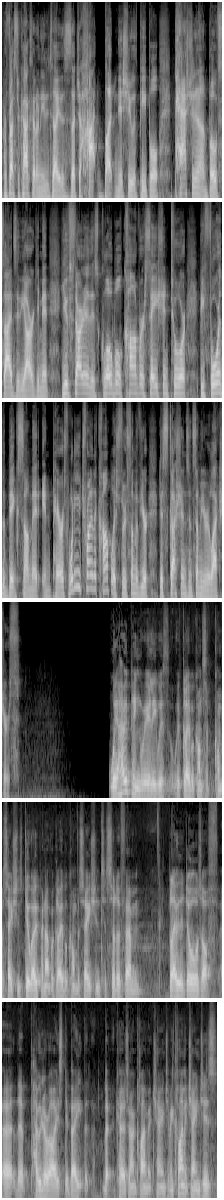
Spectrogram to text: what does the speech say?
Professor Cox, I don't need to tell you, this is such a hot button issue with people passionate on both sides of the argument. You've started this global conversation tour before the big summit in Paris. What are you trying to accomplish through some of your discussions and some of your lectures? We're hoping really with, with global conversations do open up a global conversation to sort of um, blow the doors off uh, the polarized debate that, that occurs around climate change. I mean, climate change is,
